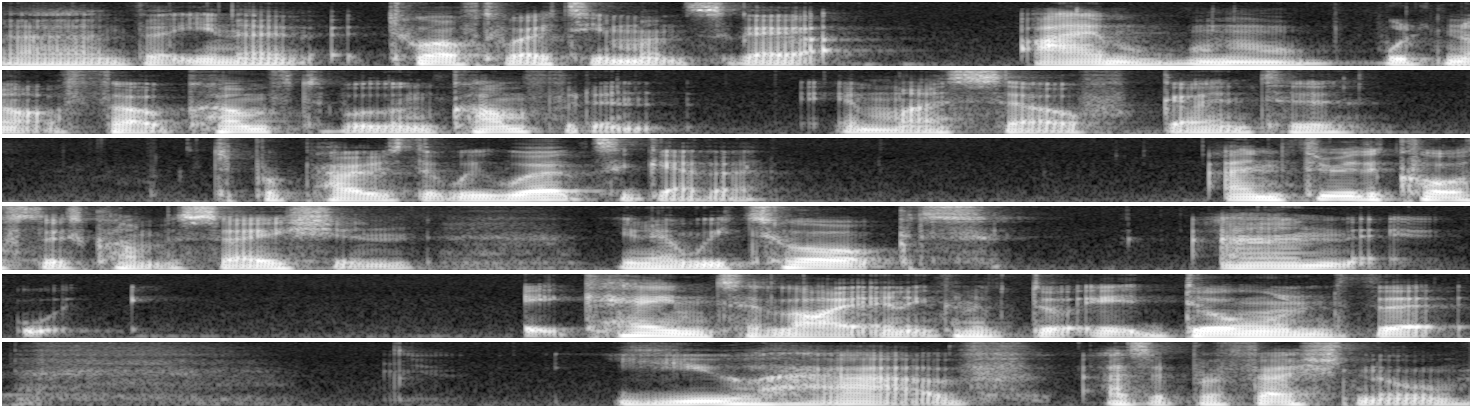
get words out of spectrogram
uh, that you know, twelve to eighteen months ago, I would not have felt comfortable and confident in myself going to to propose that we work together. And through the course of this conversation, you know, we talked, and it came to light, and it kind of it dawned that you have as a professional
